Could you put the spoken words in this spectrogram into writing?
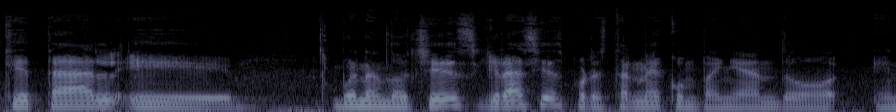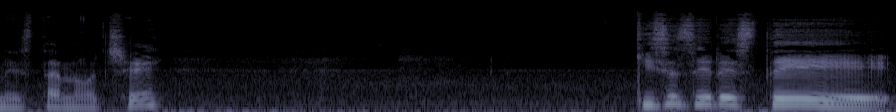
¿qué tal? Eh, buenas noches. Gracias por estarme acompañando en esta noche. Quise hacer este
